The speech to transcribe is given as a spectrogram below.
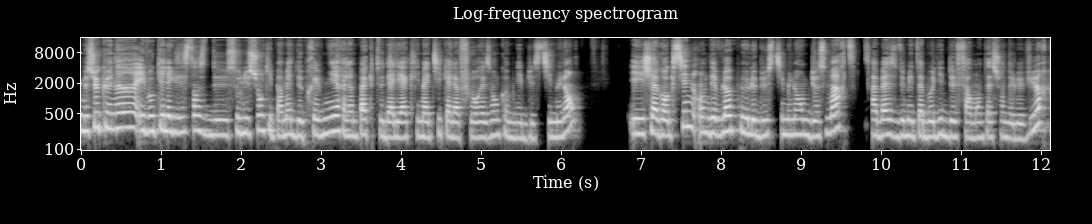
Monsieur Quenin évoquait l'existence de solutions qui permettent de prévenir l'impact d'aléas climatiques à la floraison comme les biostimulants. Et chez Agroxine, on développe le biostimulant Biosmart à base de métabolites de fermentation de levure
